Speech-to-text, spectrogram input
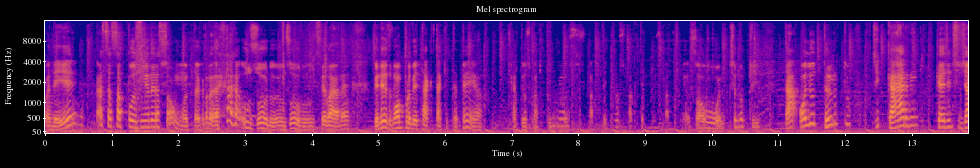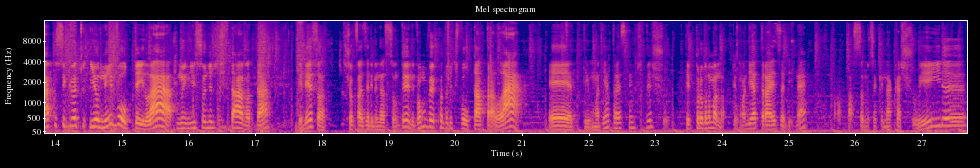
Olha aí, essa saposinha é só uma, tá, galera? o Zoro, o Zorro, sei lá, né? Beleza? Vamos aproveitar que tá aqui também, ó. Cadê os matinhos? Matinhos, matinhos, matinhos. Ó o antílope, tá? Olha o tanto de carne que a gente já conseguiu aqui. E eu nem voltei lá no início onde a gente estava, tá? Beleza? Deixa eu fazer a eliminação dele. Vamos ver quando a gente voltar pra lá. É, tem uma ali atrás que a gente deixou. Não tem problema não. Tem uma ali atrás ali, né? Ó, passamos aqui na cachoeira.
